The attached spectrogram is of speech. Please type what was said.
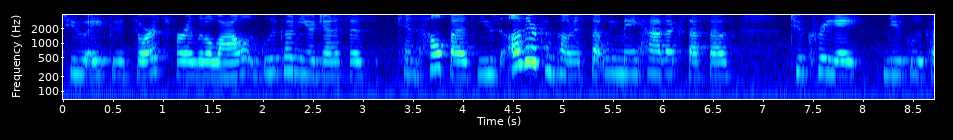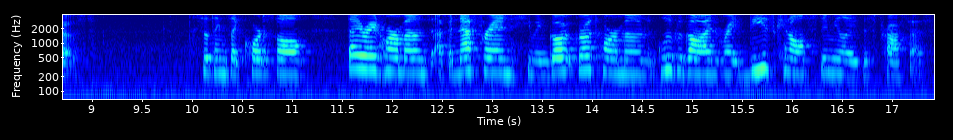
to a food source for a little while, gluconeogenesis can help us use other components that we may have excess of to create new glucose. So things like cortisol, thyroid hormones, epinephrine, human growth hormone, glucagon, right? These can all stimulate this process.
